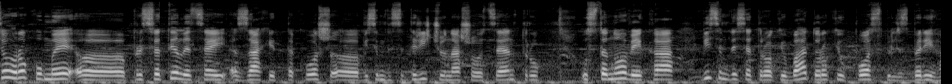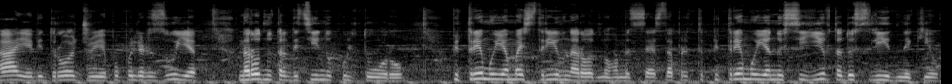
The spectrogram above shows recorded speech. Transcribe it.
Цього року ми е, присвятили цей захід також е, 80-річчю нашого центру, установі, яка 80 років, багато років поспіль зберігає, відроджує, популяризує народну традиційну культуру. Підтримує майстрів народного мистецтва, підтримує носіїв та дослідників.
